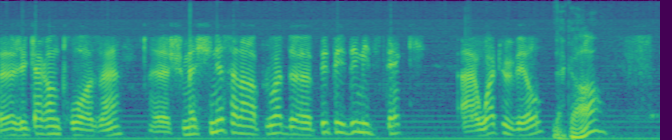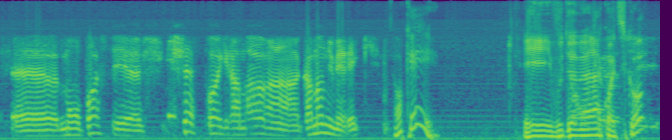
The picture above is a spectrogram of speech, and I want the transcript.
Euh, J'ai 43 ans. Euh, je suis machiniste à l'emploi de PPD Meditech à Waterville. D'accord? Euh, mon poste est euh, chef programmeur en commande numérique. OK. Et vous demeurez à Donc, euh, Quaticook? c'est-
